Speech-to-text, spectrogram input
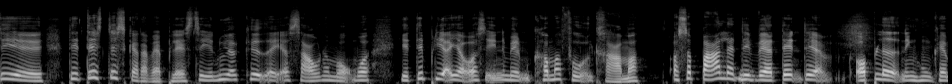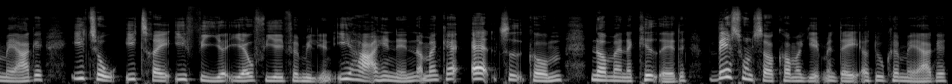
det, det, det, det skal der være plads til. Ja, nu er jeg ked af, at jeg savner mormor. Ja, det bliver jeg også indimellem. Kom og få en krammer. Og så bare lad det mm. være den der opladning, hun kan mærke. I to, I tre, I fire, I er jo fire i familien. I har hinanden, og man kan altid komme, når man er ked af det. Hvis hun så kommer hjem en dag, og du kan mærke,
